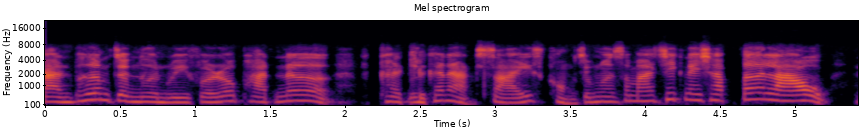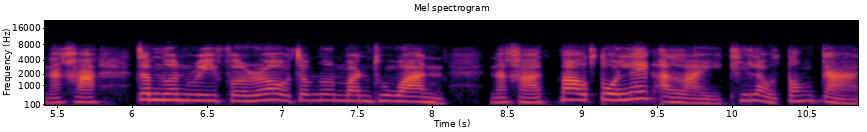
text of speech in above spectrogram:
การเพิ่มจำนวน referral partner หรือขนาดไซส์ของจำนวนสมาชิกใน chapter เรานะคะจำนวน referral จำนวน one to one นะคะเป้าตัวเลขอะไรที่เราต้องการ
